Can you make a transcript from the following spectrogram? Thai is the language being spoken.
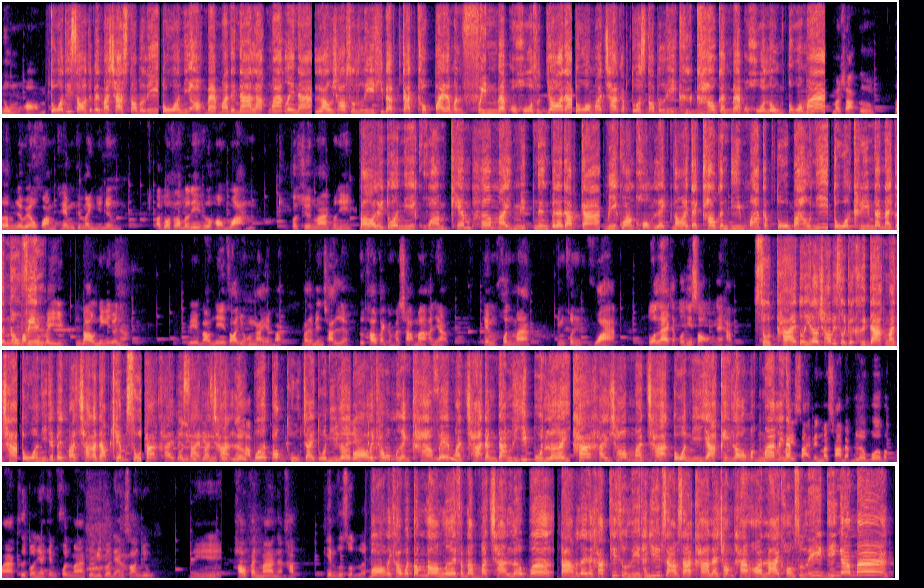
นุ่มหอม ตัวที่ 2 จะเป็นมัชฉะสตรอเบอรี่ตัวนี้ออกแบบมาได้น่ารักมากเลยนะ เราชอบสุนทรีที่แบบกัดเข้าไปแล้วมันฟินแบบโอ้โห สุดยอดอะตัวมัชฉะกับตัวสตรอเบอรี่คือเข้ากันแบบโอ้โหลงตัวมาก มัชฉะคือเพิ่มเลเวลความเข้มขึ้นมาอีกนิดนึงแล้วตัวสตรอเบอรี่คือหอมหวานสดชื่นมากตัวนี้ ต่อด้วยตัวนี้ความเข้มเพิ่มมาอีกนิดนึงเป็นระดับกลางมีความขมเล็กน้อยแต่เข้ากันดีมากกับตัวบราวนี่ตัวครีมด้านในก็ต้อนุ่งมความฟินเข้มไปอีกเป็นบราวนี่ด้วยนะ มีบราวนี่ซ่อนอยู่ข้างในเห็นปะมันจะเป็นชั้นเลย คือเข้ากันกับมัชฉะมากอันเนี้ยเข้มข้นมาก เข้มข้นกว่าตัวแรกกับตัวที่สองนะครับสุดท้ายตัวที่เราชอบที่สุดก็คือดาร์กมัชชาตัวนี้จะเป็นมัชชาระดับเข้มสุด ถ้าใครเป็นสายมัชชาเลิฟเวอร์ต้องถูกใจตัวนี้เลย บอกเลยครับว่าเหมือนคาเฟ่มัชชาดัง ๆ ที่ญี่ปุ่นเลย ถ้าใครชอบมัชชาตัวนี้อยากให้ลองมาก ๆ เลยใคนะรสายเป็นมัชฉะแบบเลเวอร์มาก ๆ คือตัวเนี้ยเข้มข้นมาก คือมีถั่วแดงซ่อนอยู่ นี่เข้ากันมากนะครับ เข้มสุดๆเลย บอกเลยครับว่าต้องลองเลยสำหรับมัชชาเลิฟเวอร์ ตามมาเลยนะครับ ที่สุรีทั้ง 23 สาขาและช่องทางออนไลน์ของสุรีดีงามมาก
